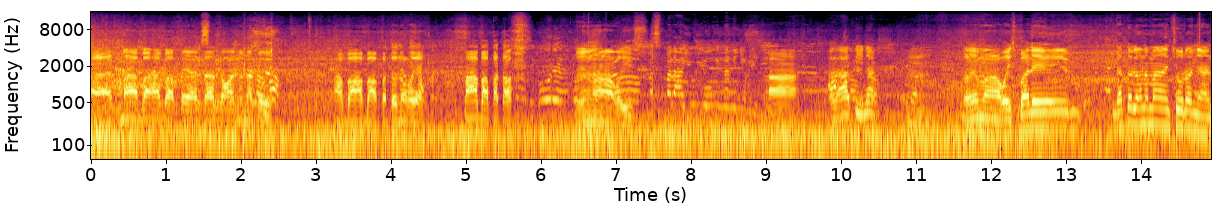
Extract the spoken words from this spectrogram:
at mahaba-haba pa yata itong ano na to eh. Mahaba-haba pa to no kuya. Mahaba pa to. Siguro. So yun mga kuys. Mas malayo yung ina ninyo rito. Ah, Kalahati na. hmm. So yun mga kuys. Bali, ganito lang naman ang itsura niyan.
